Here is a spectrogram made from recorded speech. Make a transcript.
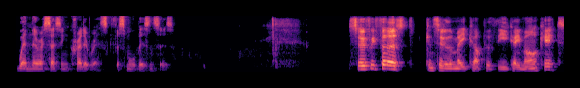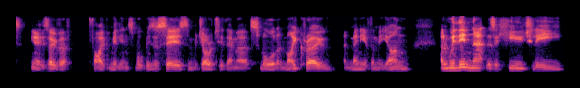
when they're assessing credit risk for small businesses? So, if we first consider the makeup of the UK market, you know, there's over 5 million small businesses. The majority of them are small and micro, and many of them are young. And within that, there's a hugely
